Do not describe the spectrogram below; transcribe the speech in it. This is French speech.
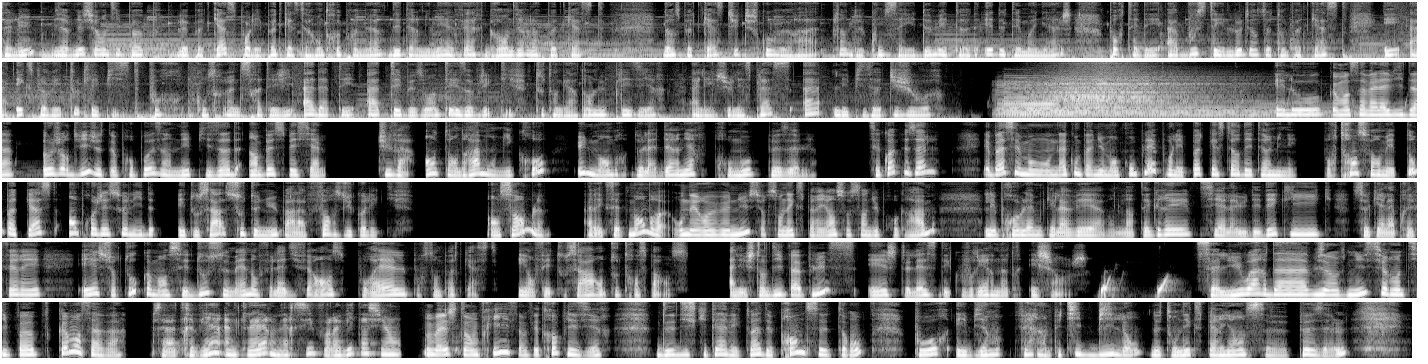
Salut, bienvenue sur Antipop, le podcast pour les podcasteurs entrepreneurs déterminés à faire grandir leur podcast. Dans ce podcast, tu trouveras plein de conseils, de méthodes et de témoignages pour t'aider à booster l'audience de ton podcast et à explorer toutes les pistes pour construire une stratégie adaptée à tes besoins, tes objectifs, tout en gardant le plaisir. Allez, je laisse place à l'épisode du jour. Hello, comment ça va la vida? Aujourd'hui, je te propose un épisode un peu spécial. Tu vas entendre à mon micro une membre de la dernière promo Puzzle. C'est quoi Puzzle? Eh ben, c'est mon accompagnement complet pour les podcasteurs déterminés, pour transformer ton podcast en projet solide, et tout ça soutenu par la force du collectif. Ensemble, avec cette membre, on est revenu sur son expérience au sein du programme, les problèmes qu'elle avait avant de l'intégrer, si elle a eu des déclics, ce qu'elle a préféré, et surtout comment ces douze semaines ont fait la différence pour elle, pour son podcast. Et on fait tout ça en toute transparence. Allez, je t'en dis pas plus et je te laisse découvrir notre échange. Salut Warda, bienvenue sur Antipop. Comment ça va? Ça va très bien, Anne-Claire. Merci pour l'invitation. Bah, je t'en prie, ça me fait trop plaisir de discuter avec toi, de prendre ce temps pour, eh bien, faire un petit bilan de ton expérience euh, puzzle.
